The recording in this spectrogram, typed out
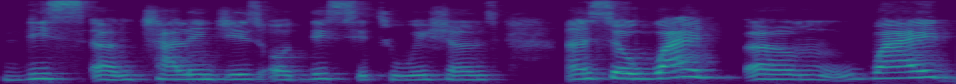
these um, challenges or these situations. And so why um, why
